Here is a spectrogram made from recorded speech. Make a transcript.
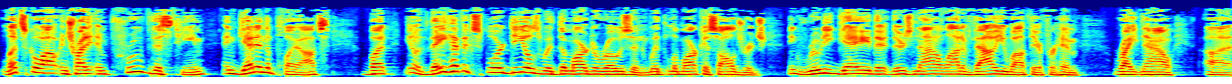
let's go out and try to improve this team and get in the playoffs. But, you know, they have explored deals with DeMar DeRozan, with LaMarcus Aldridge. I think Rudy Gay, there's not a lot of value out there for him right now. Uh,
